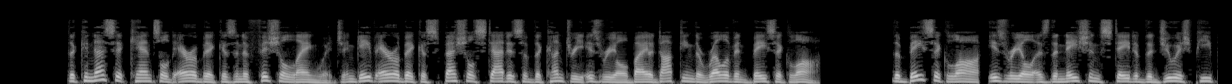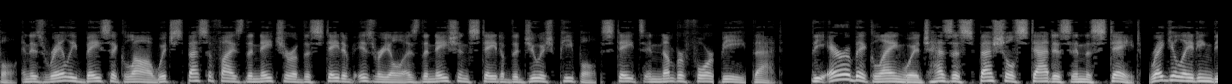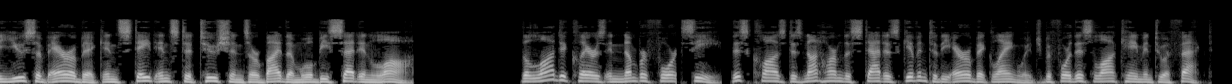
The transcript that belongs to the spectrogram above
The Knesset cancelled Arabic as an official language and gave Arabic a special status of the country Israel by adopting the relevant Basic Law. The Basic Law, Israel as the nation-state of the Jewish people an Israeli Basic Law which specifies the nature of the State of Israel as the nation-state of the Jewish people states in number 4 b that the Arabic language has a special status in the state, regulating the use of Arabic in state institutions or by them will be set in law. The law declares in No. 4 c, this clause does not harm the status given to the Arabic language before this law came into effect.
